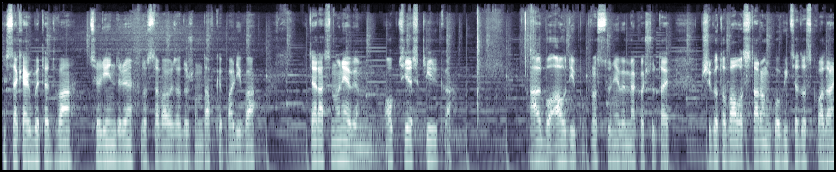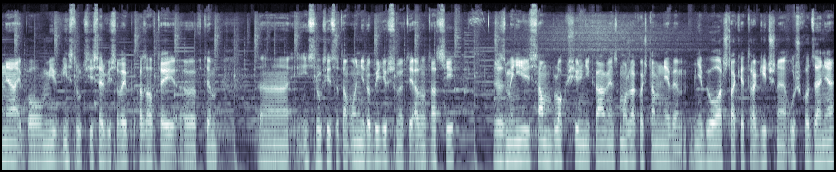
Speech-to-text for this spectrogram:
Jest tak jakby te dwa cylindry dostawały za dużą dawkę paliwa. Teraz no nie wiem, opcji jest kilka. Albo Audi po prostu nie wiem jakoś tutaj przygotowało starą głowicę do składania, bo mi w instrukcji serwisowej pokazał w tej, e, w tym e, instrukcji co tam oni robili, w sumie w tej anotacji, że zmienili sam blok silnika, więc może jakoś tam nie wiem, nie było aż takie tragiczne uszkodzenie.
